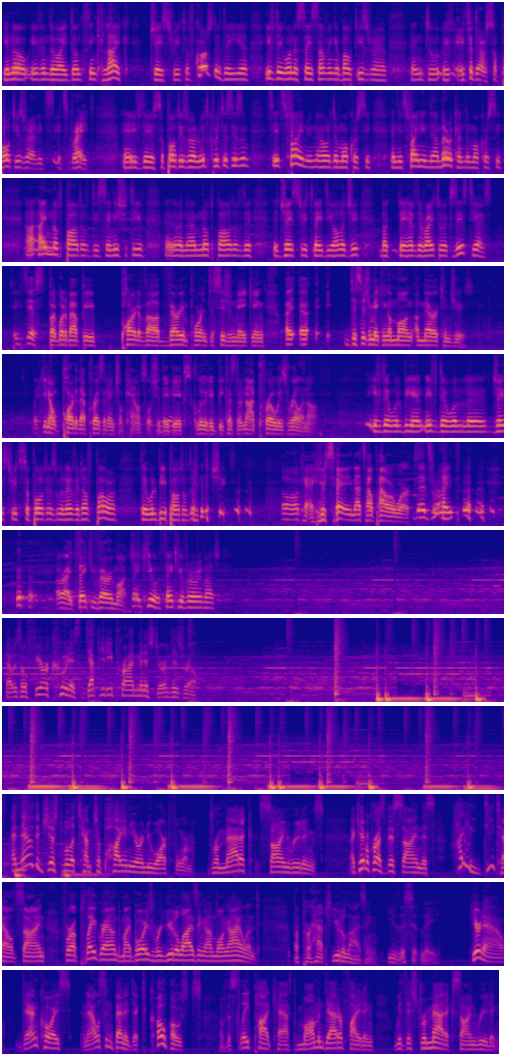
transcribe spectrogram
You know, even though I don't think like J Street. Of course, that they uh, if they want to say something about Israel and to if, if they support Israel, it's it's great. Uh, if they support Israel with criticism, it's, it's fine in our democracy and it's fine in the American democracy. I, I'm not part of this initiative uh, and I'm not part of the, the J Street ideology, but they have the right to exist. Yes. Exist, but what about be part of a very important decision making, uh, uh, decision making among American Jews? Like you know, part of that presidential council should they be excluded because they're not pro-Israel enough? If there will be an if there will uh, J Street supporters will have enough power, they will be part of the leadership. Oh, okay. You're saying that's how power works. That's right. All right. Thank you very much. Thank you. Thank you very much. That was Ofir Kunis, Deputy Prime Minister of Israel. And now the gist will attempt to pioneer a new art form dramatic sign readings. I came across this sign, this highly detailed sign, for a playground my boys were utilizing on Long Island, but perhaps utilizing illicitly. Here now, Dan Kois and Allison Benedikt, co hosts of the Slate podcast Mom and Dad Are Fighting, with this dramatic sign reading.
